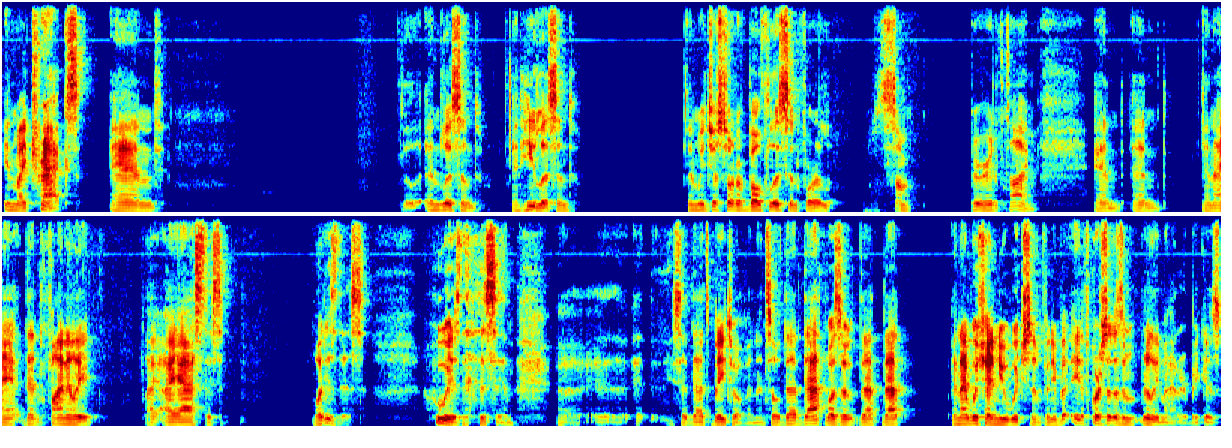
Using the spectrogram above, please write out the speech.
in my tracks and and listened and he listened and we just sort of both listened for some period of time and and and i then finally i, I asked this what is this who is this and uh, he said that's beethoven and so that that was a that that and i wish i knew which symphony but of course it doesn't really matter because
